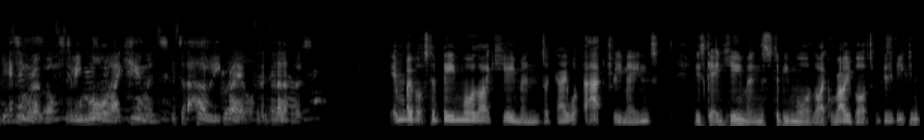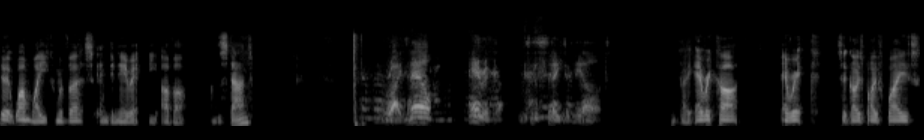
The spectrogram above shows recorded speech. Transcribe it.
Getting robots to be more like humans is the holy grail for developers. Getting robots to be more like humans, okay? What that actually means is getting humans to be more like robots because if you can do it one way, you can reverse engineer it the other. Understand? Right now, Erica is the state of the art. Okay, Erica, Eric, so it goes both ways.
